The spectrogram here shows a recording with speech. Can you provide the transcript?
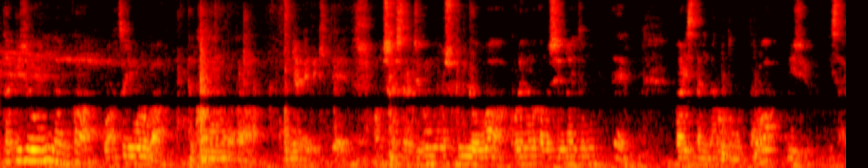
た以上になんかこう熱いものが体の中から込み上げてきて、もしかしたら自分の職業はこれなのかもしれないと思ってバリスタになろうと思ったのは22歳。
